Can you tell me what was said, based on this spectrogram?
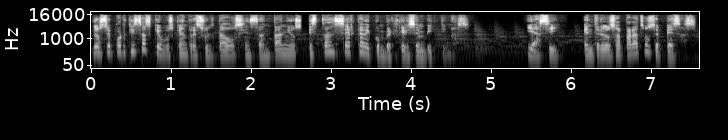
Los deportistas que buscan resultados instantáneos están cerca de convertirse en víctimas. Y así, entre los aparatos de pesas,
